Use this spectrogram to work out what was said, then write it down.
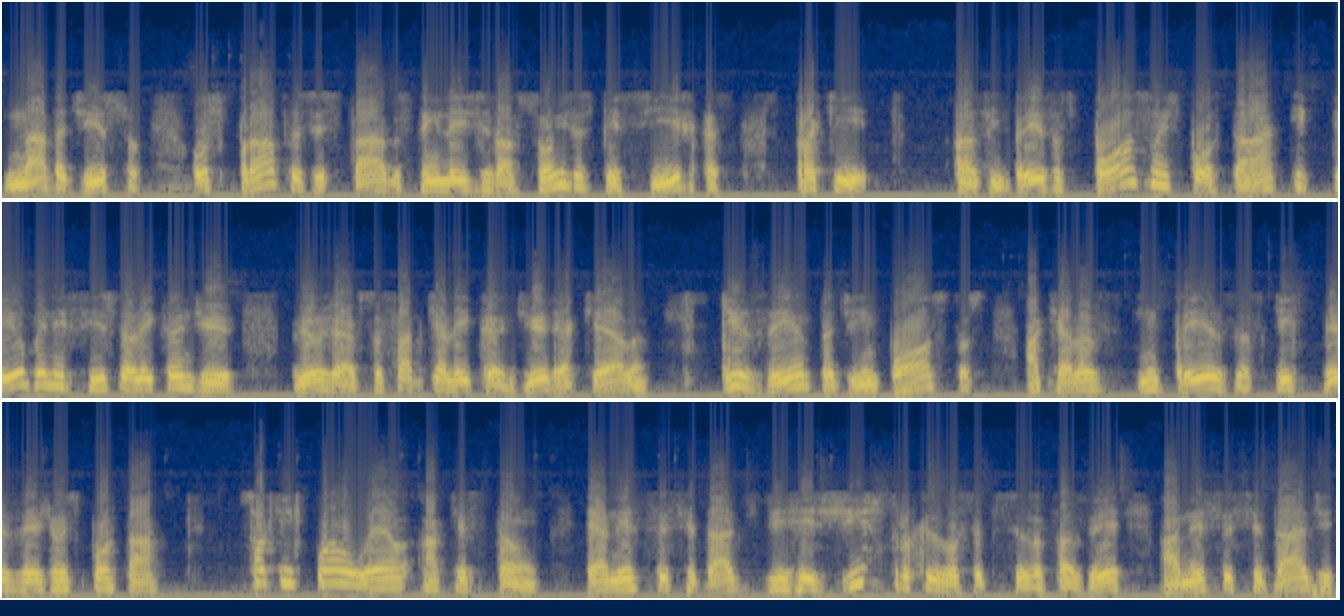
nada disso. Os próprios estados têm legislações específicas para que as empresas possam exportar e ter o benefício da Lei Candir. Viu, Jeff? Você sabe que a Lei Candir é aquela que isenta de impostos aquelas empresas que desejam exportar. Só que qual é a questão? É a necessidade de registro que você precisa fazer, a necessidade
